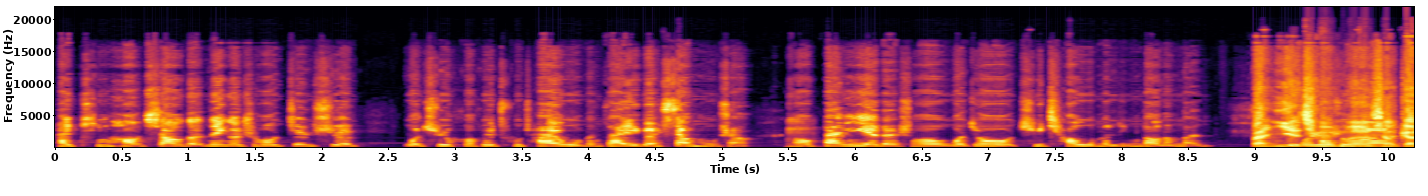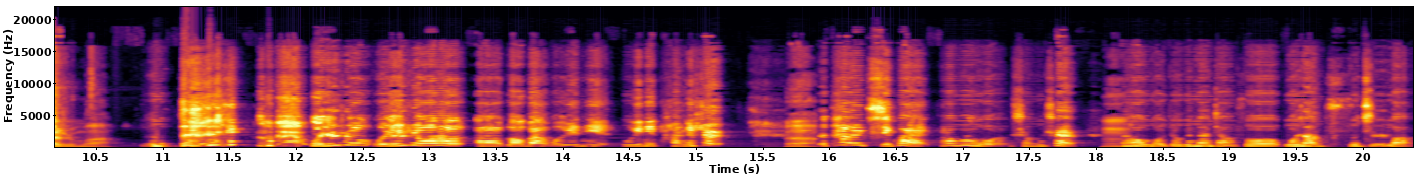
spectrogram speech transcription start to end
还挺好笑的，那个时候正是我去合肥出差，我们在一个项目上，然后嗯。半夜的时候我就去敲我们领导的门，半夜敲门想干什么？嗯，对，我就说我就说呃，老板，我给你我给你谈个事儿。嗯。他还奇怪，他问我什么事儿，嗯然后我就跟他讲说我想辞职了，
